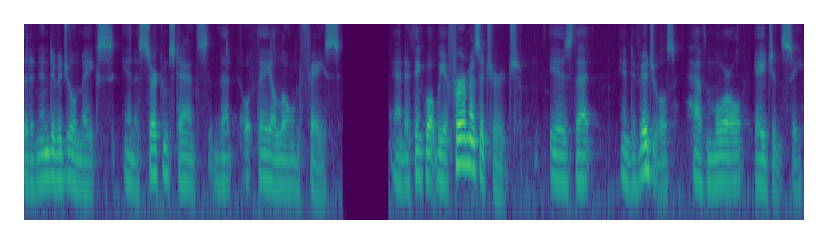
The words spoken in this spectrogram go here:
that an individual makes in a circumstance that they alone face? And I think what we affirm as a church is that individuals have moral agency.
